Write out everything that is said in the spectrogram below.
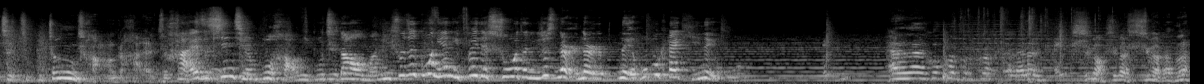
这这不正常，这孩子。孩子心情不好，你不知道吗？你说这过年你非得说他，你这哪儿哪儿哪壶不开提哪壶。来来来，快快快快，来来来，十秒十秒十秒，来来。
